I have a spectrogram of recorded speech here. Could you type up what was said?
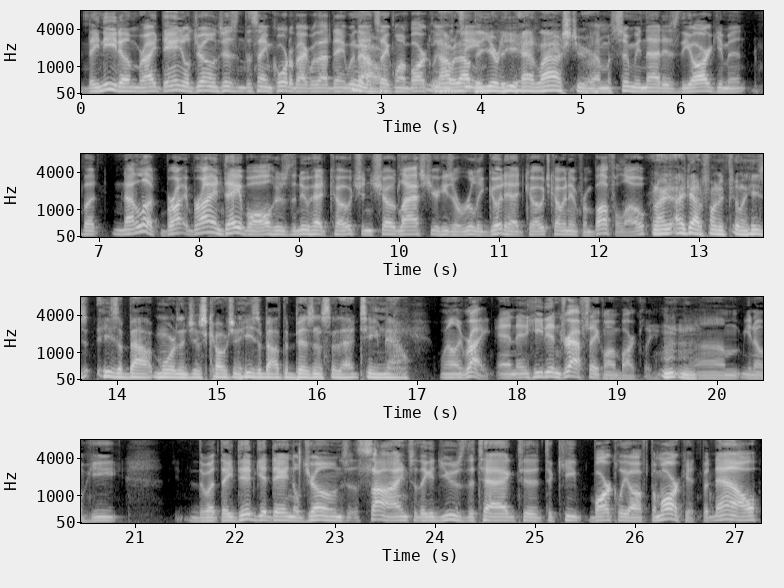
they need him, right? Daniel Jones isn't the same quarterback without Dan- without no, Saquon Barkley. Not the without team. the year that he had last year. I'm assuming that is the argument. But now look, Bri- Brian Daboll, who's the new head coach and showed last year he's a really good head coach coming in from Buffalo. and I, I got a funny feeling he's he's about more than just coaching. He's about the business of that team now. Well, right, and he didn't draft Saquon Barkley. Um, you know he, but they did get Daniel Jones signed so they could use the tag to to keep Barkley off the market. But now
